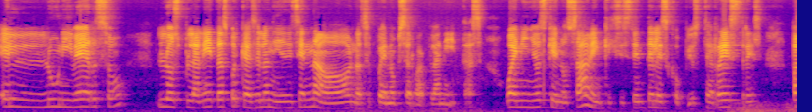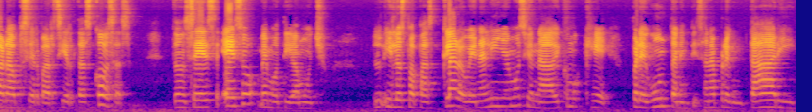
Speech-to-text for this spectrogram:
el universo, los planetas, porque a veces los niños dicen, no, no se pueden observar planetas. O hay niños que no saben que existen telescopios terrestres para observar ciertas cosas. Entonces, eso me motiva mucho. Y los papás, claro, ven al niño emocionado y como que preguntan, empiezan a preguntar y,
